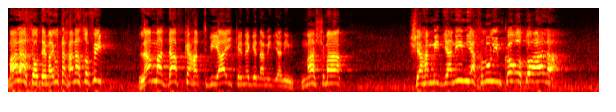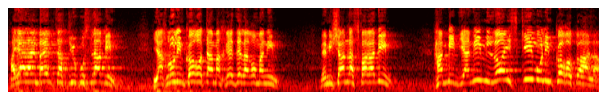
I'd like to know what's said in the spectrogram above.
מה לעשות, הם היו תחנה סופית. למה דווקא התביעה היא כנגד המדיינים? משמע שהמדיינים יכלו למכור אותו הלאה. היה להם באמצע יוגוסלבים. יכלו למכור אותם אחרי זה לרומנים, ומשם לספרדים. המדיינים לא הסכימו למכור אותו הלאה.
